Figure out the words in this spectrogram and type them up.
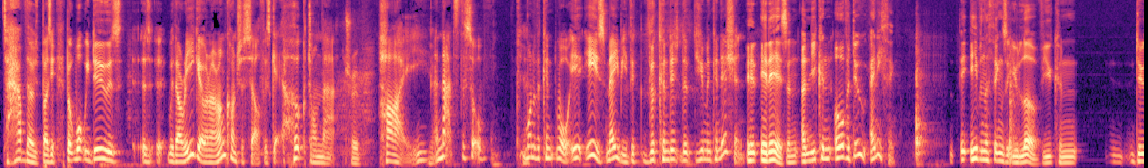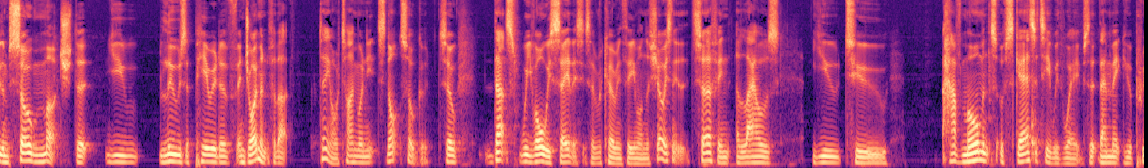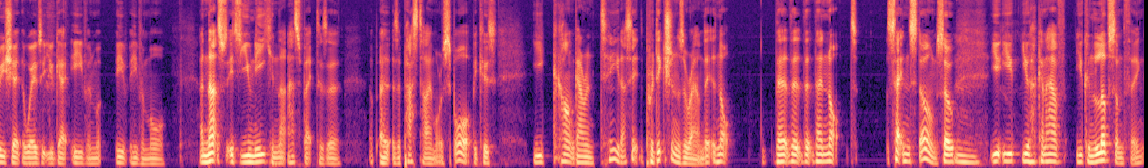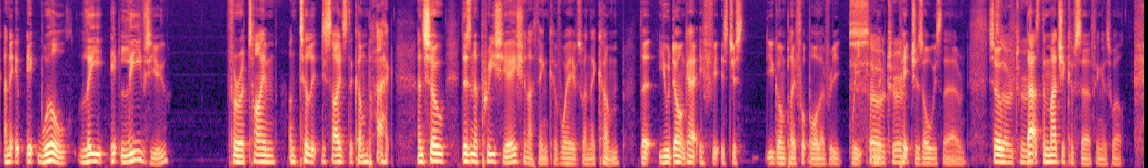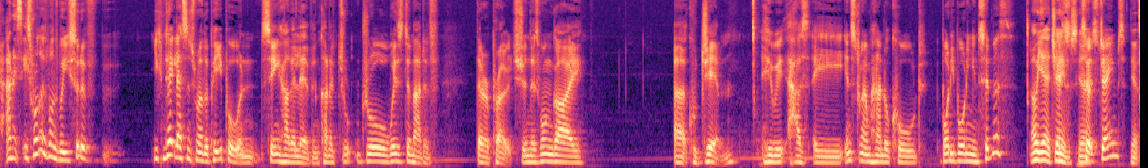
to have those buzzy. But what we do is, is uh, with our ego and our unconscious self is get hooked on that True. high, and that's the sort of one of the con- well, it is maybe the the, condition, the human condition. It, it is, and, and you can overdo anything. Even the things that you love, you can do them so much that you lose a period of enjoyment for that thing or a time when it's not so good. So that's we've always say this. It's a recurring theme on the show, isn't it? Surfing allows you to have moments of scarcity with waves that then make you appreciate the waves that you get even even more. And that's it's unique in that aspect as a, a as a pastime or a sport because you can't guarantee. That's it. The predictions around it are not they're they're, they're not set in stone. So mm. you, you you can have you can love something and it it will leave it leaves you for a time until it decides to come back. And so there's an appreciation, I think, of waves when they come that you don't get if it's just you go and play football every week. So and the true. Pitch is always there, and so, So true. that's the magic of surfing as well. and it's it's one of those ones where you sort of you can take lessons from other people and seeing how they live and kind of draw wisdom out of their approach. And there's one guy uh, called Jim who has a Instagram handle called Bodyboarding in Sidmouth. Oh yeah, James. It's- Yeah. So it's James. yeah.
